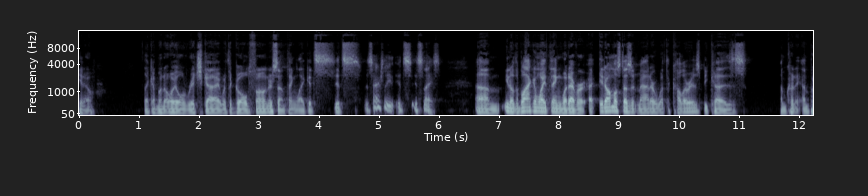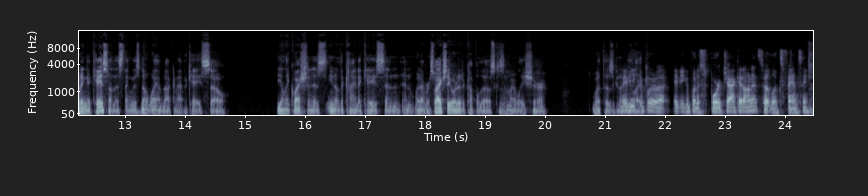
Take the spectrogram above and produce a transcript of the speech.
you know, like I'm an oil rich guy with a gold phone or something. Like it's it's it's actually it's it's nice. Um, you know, the black and white thing, whatever. uh, It almost doesn't matter what the color is because I'm putting I'm putting a case on this thing. There's no way I'm not going to have a case. So the only question is, you know, the kind of case and and whatever. So I actually ordered a couple of those because I'm not really sure what those are going to be. Maybe be you like. could put a maybe you could put a sport jacket on it so it looks fancy.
